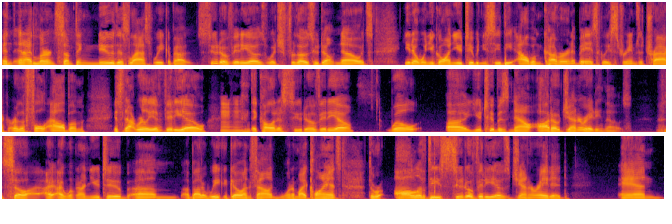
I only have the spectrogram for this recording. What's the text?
And and I learned something new this last week about pseudo videos which for those who don't know it's you know when you go on YouTube and you see the album cover and it basically streams a track or the full album it's not really a video. Mm-hmm. they call it a pseudo video well, uh, YouTube is now auto generating those. So I, I, went on YouTube um, about a week ago and found one of my clients. There were all of these pseudo videos generated, and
